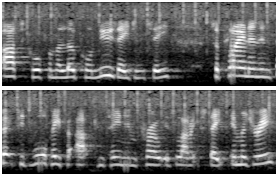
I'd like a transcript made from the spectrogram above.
article from a local news agency, supplying an infected wallpaper app containing pro-Islamic State imagery,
